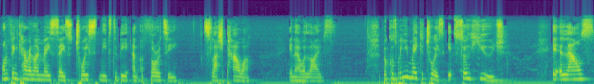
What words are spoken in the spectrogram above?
One thing Caroline Myss says choice needs to be an authority slash power in our lives. Because when you make a choice, it's so huge. It allows,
